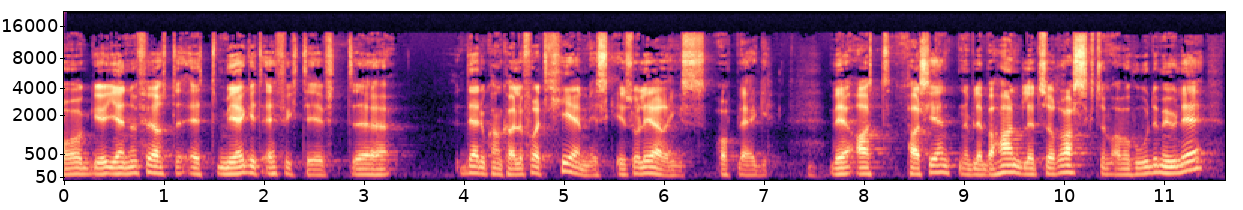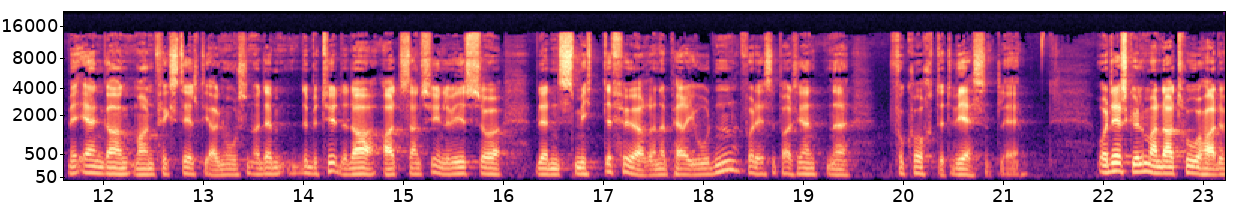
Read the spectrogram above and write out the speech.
og gjennomførte et meget effektivt eh, det du kan kalle for et kjemisk isoleringsopplegg. Ved at pasientene ble behandlet så raskt som overhodet mulig med en gang man fikk stilt diagnosen. Og det, det betydde da at sannsynligvis så ble den smitteførende perioden for disse pasientene forkortet vesentlig. Og det skulle man da tro hadde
